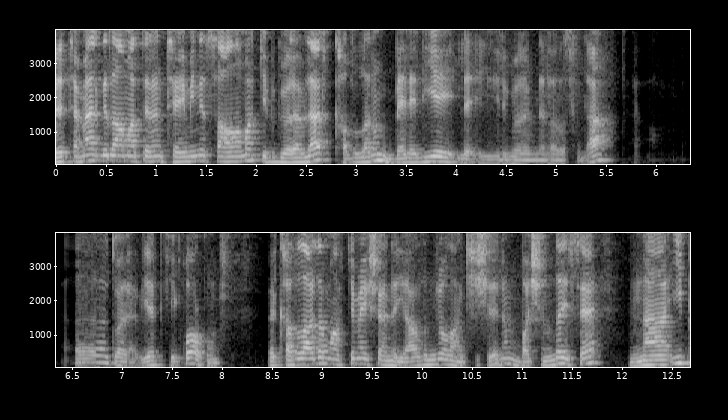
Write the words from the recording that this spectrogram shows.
ve temel gıda maddelerinin temini sağlamak gibi görevler kadıların belediye ile ilgili görevler arasında ee, görev, yetki korkunç. Ve kadılarda mahkeme işlerinde yardımcı olan kişilerin başında ise naib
